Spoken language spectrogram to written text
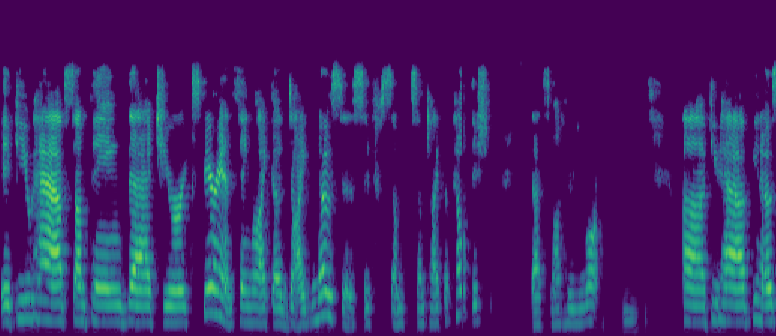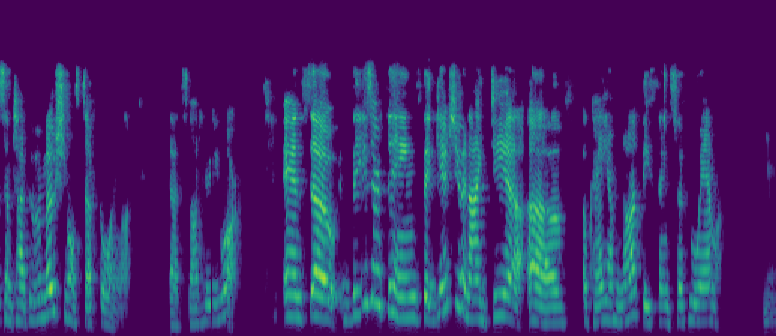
If you have something that you're experiencing, like a diagnosis, if some some type of health issue, that's not who you are. Mm-hmm. Uh, if you have, you know, some type of emotional stuff going on, that's not who you are. And so these are things that gives you an idea of, okay, I'm not these things, so who am I? Yeah.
